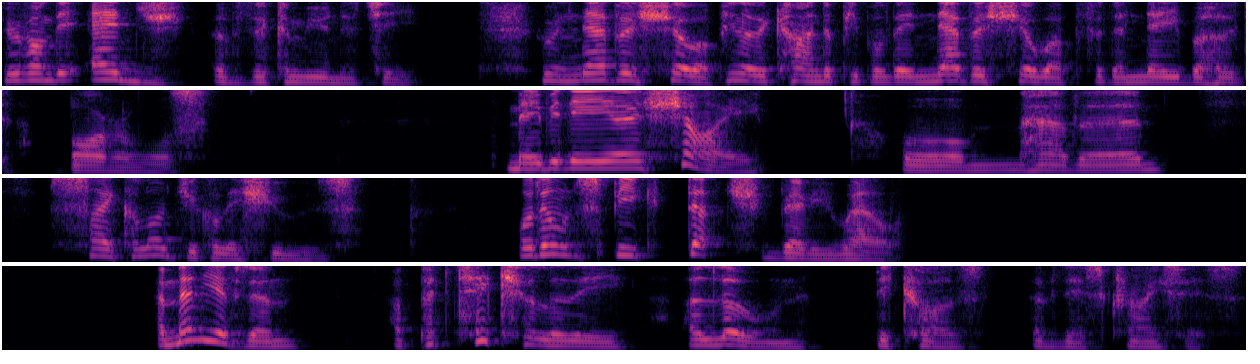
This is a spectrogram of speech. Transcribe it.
who are on the edge of the community, who never show up. You know, the kind of people, they never show up for the neighborhood borrels. Maybe they are shy or have uh, psychological issues or don't speak Dutch very well. And many of them are particularly alone because of this crisis.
